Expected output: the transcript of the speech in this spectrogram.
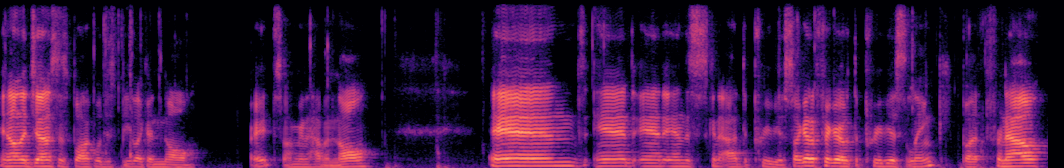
and on the Genesis block will just be like a null, right? So I'm going to have a null. And, and, and, and this is going to add the previous. So I got to figure out the previous link. But for now,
